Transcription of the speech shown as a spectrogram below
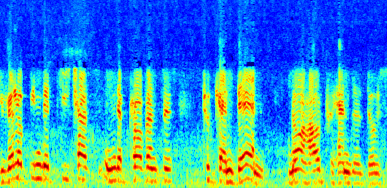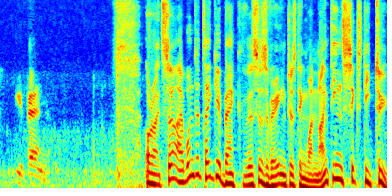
developing the teachers in the provinces to can then know how to handle those events. All right, so I want to take you back. This is a very interesting one. 1962,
